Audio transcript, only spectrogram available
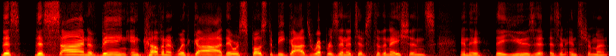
This, this sign of being in covenant with God. They were supposed to be God's representatives to the nations, and they, they use it as an instrument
